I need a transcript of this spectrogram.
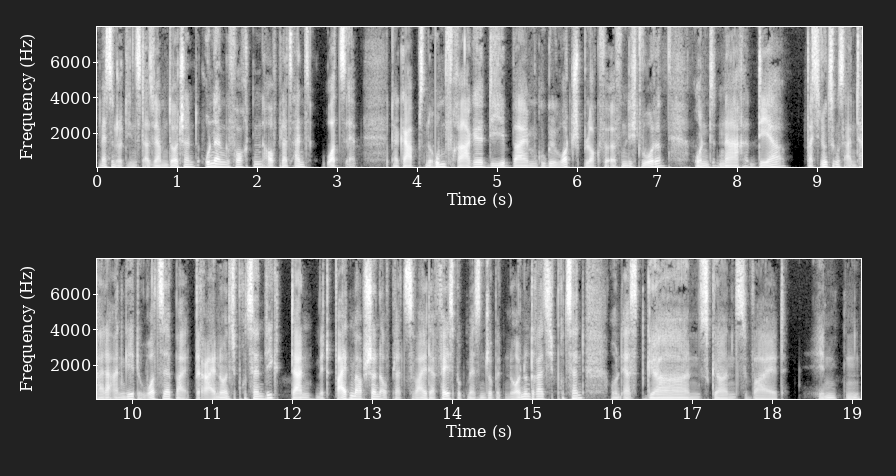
Messenger Dienste. Also wir haben in Deutschland unangefochten auf Platz 1 WhatsApp. Da gab es eine Umfrage, die beim Google Watch Blog veröffentlicht wurde und nach der was die Nutzungsanteile angeht, WhatsApp bei 93 Prozent liegt, dann mit weitem Abstand auf Platz 2 der Facebook Messenger mit 39 Prozent und erst ganz, ganz weit hinten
